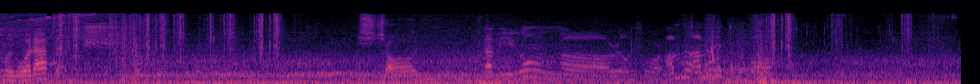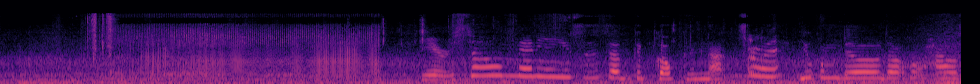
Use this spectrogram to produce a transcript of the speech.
I'm like, what happened? Abby, you're going far. I'm, gonna hit the ball. There are so many uses of the coconut. You can build a whole house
